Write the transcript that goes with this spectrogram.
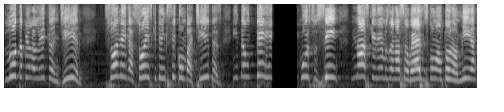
luta pela lei Candir, sonegações que têm que ser combatidas. Então, tem recurso sim. Nós queremos a nossa UERGS com autonomia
